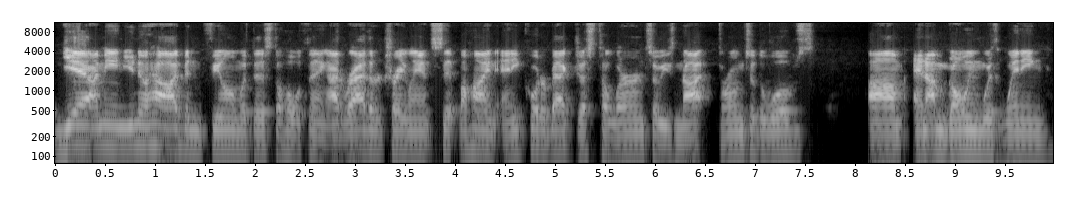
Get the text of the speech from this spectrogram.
Yeah, I mean, you know how I've been feeling with this the whole thing. I'd rather Trey Lance sit behind any quarterback just to learn so he's not thrown to the wolves. Um, and I'm going with winning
